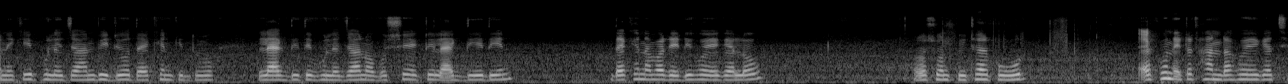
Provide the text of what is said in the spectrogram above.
অনেকেই ভুলে যান। ভিডিও দেখেন কিন্তু লাইক দিতে ভুলে যান। অবশ্যই একটি লাইক দিয়ে দিন। দেখেন আমার রেডি হয়ে গেল। রসুন পিঠার পুর। এখন এটা ঠান্ডা হয়ে গেছে,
